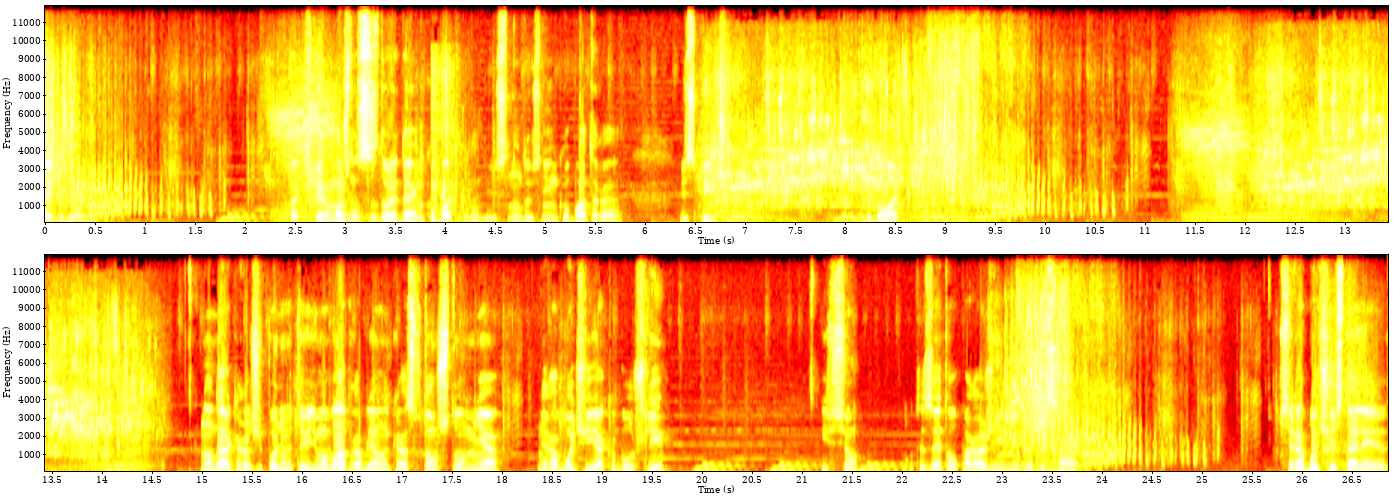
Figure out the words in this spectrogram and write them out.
Мешайте, главное. Так, теперь можно создавать, да, инкубатор, надеюсь. Ну, то есть не инкубатор, а виспинчик. Добывать. Ну да, короче, понял. Это, видимо, была проблема как раз в том, что у меня рабочие якобы ушли. И все. Вот из-за этого поражение мне прописало. Все рабочие стали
